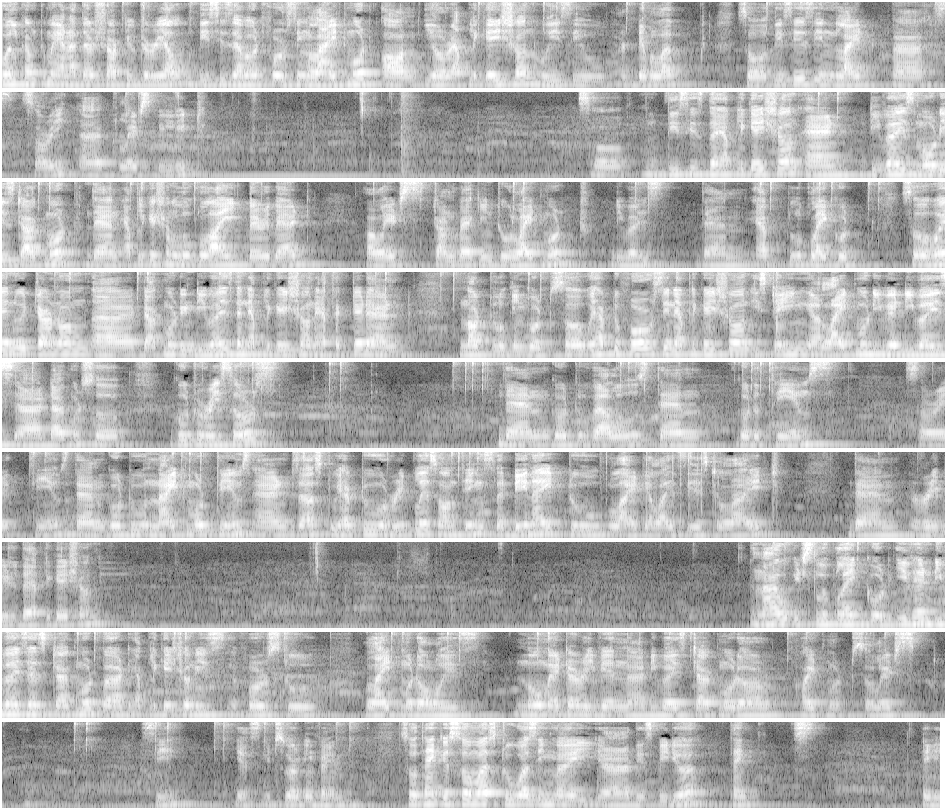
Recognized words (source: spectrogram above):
welcome to my another short tutorial. This is about forcing light mode on your application which you developed. So this is in light uh, sorry uh, let's build it. So this is the application and device mode is dark mode. Then application look like very bad. Uh, let's turn back into light mode device then app look like good. So when we turn on uh, dark mode in device then application affected and not looking good. So we have to force in application staying uh, light mode even device uh, dark mode. So go to resource then go to values then go to themes. Sorry themes. Then go to night mode themes and just we have to replace on things the day night to light light light then rebuild the application. Now it's look like good. Even device has dark mode but application is forced to light mode always. No matter even uh, device dark mode or white mode. So let's see. Yes it's working fine. So thank you so much to watching my uh, this video. Thank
